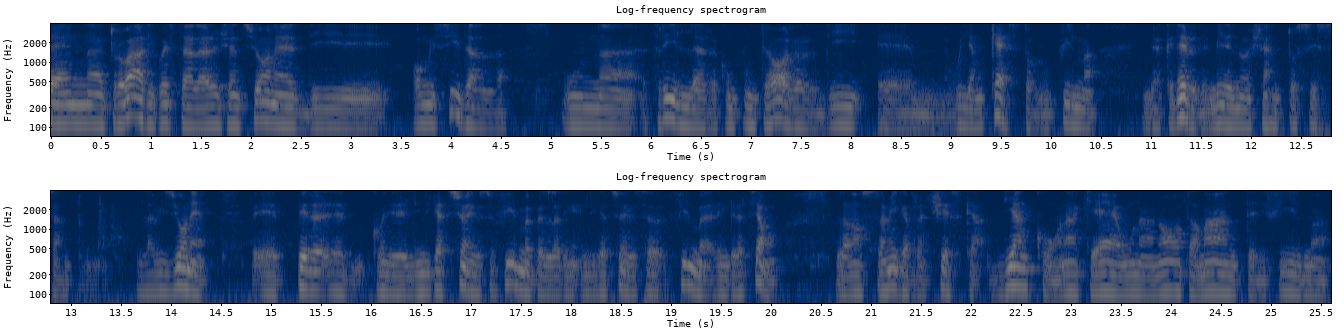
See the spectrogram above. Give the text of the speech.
Ben trovati, questa è la recensione di Homicidal, un eh, thriller con punte horror di eh, William Castle, un film in bianco e nero del 1961. La visione eh, per eh, dire, l'indicazione di questo film, per l'indicazione di questo film ringraziamo la nostra amica Francesca Diancona che è una nota amante di film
